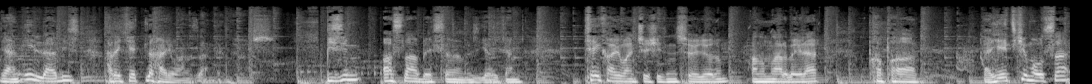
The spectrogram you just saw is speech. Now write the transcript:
Yani illa biz hareketli hayvan zannediyoruz. Bizim asla beslememiz gereken tek hayvan çeşidini söylüyorum hanımlar beyler papağan. Ya yetkim olsa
